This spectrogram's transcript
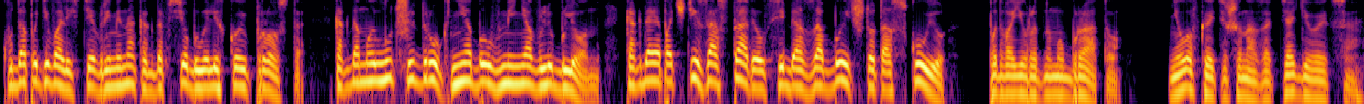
Куда подевались те времена, когда все было легко и просто? Когда мой лучший друг не был в меня влюблен? Когда я почти заставил себя забыть, что тоскую по двоюродному брату? Неловкая тишина затягивается.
